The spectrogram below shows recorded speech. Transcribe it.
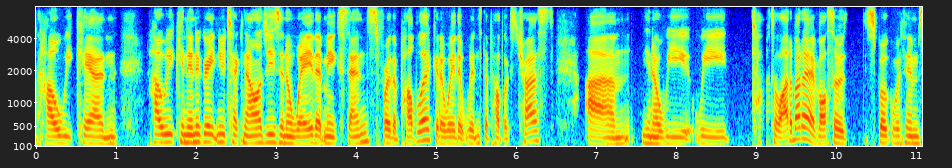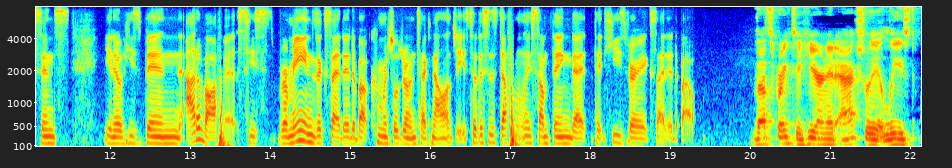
how we can how we can integrate new technologies in a way that makes sense for the public, in a way that wins the public's trust. Um, you know, we we talked a lot about it. I've also spoken with him since, you know, he's been out of office. He remains excited about commercial drone technology. So this is definitely something that that he's very excited about. That's great to hear. And it actually, at least,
